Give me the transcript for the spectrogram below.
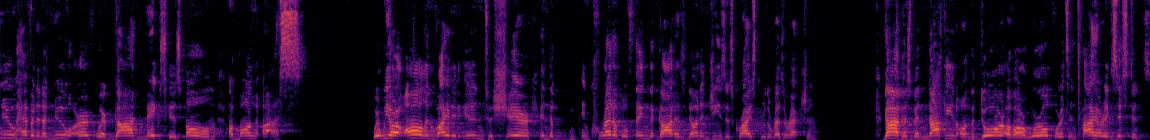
new heaven, and a new earth where God makes his home among us where we are all invited in to share in the incredible thing that God has done in Jesus Christ through the resurrection. God has been knocking on the door of our world for its entire existence.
